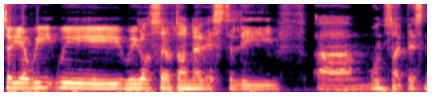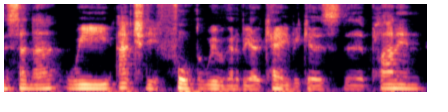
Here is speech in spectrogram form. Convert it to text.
so yeah, we we we got served our notice to leave um, Wansdyke Business Centre. We actually thought that we were going to be okay because the planning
